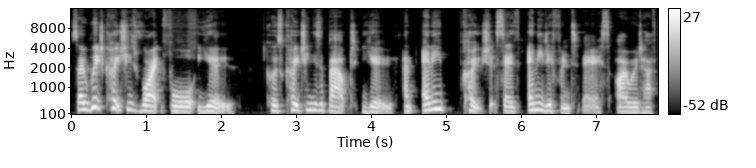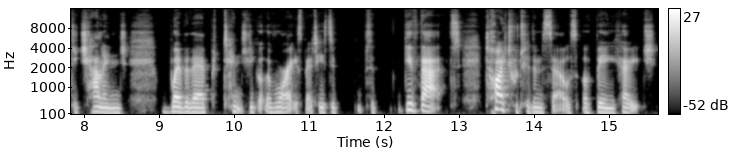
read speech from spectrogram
So, which coach is right for you? Because coaching is about you. And any coach that says any different to this, I would have to challenge whether they're potentially got the right expertise to, to give that title to themselves of being a coach.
